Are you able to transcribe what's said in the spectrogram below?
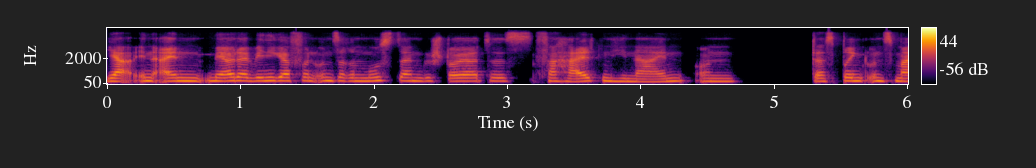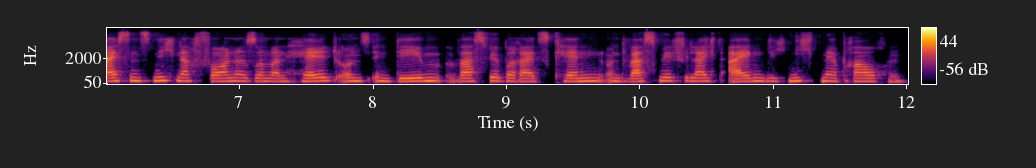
ja, in ein mehr oder weniger von unseren Mustern gesteuertes Verhalten hinein. Und das bringt uns meistens nicht nach vorne, sondern hält uns in dem, was wir bereits kennen und was wir vielleicht eigentlich nicht mehr brauchen.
